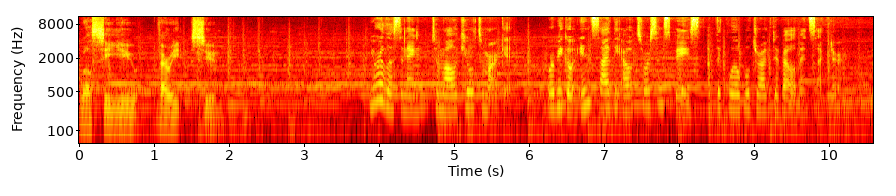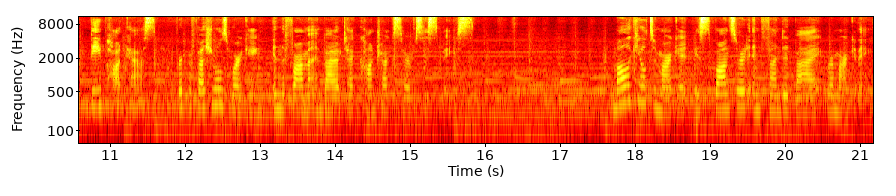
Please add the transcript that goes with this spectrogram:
We'll see you very soon. You're listening to Molecule to Market where we go inside the outsourcing space of the global drug development sector, the podcast for professionals working in the pharma and biotech contract services space. Molecule to Market is sponsored and funded by Remarketing,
